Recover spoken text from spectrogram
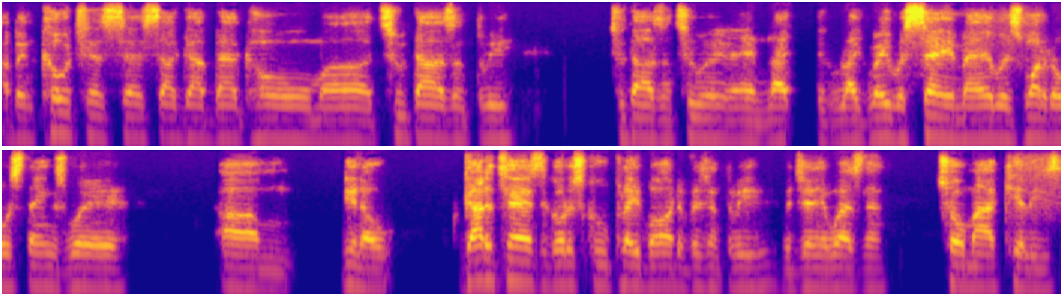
I've been coaching since I got back home, uh, 2003, 2002, and like like Ray was saying, man, it was one of those things where um, you know, got a chance to go to school, play ball, Division three, Virginia Wesleyan, show my Achilles.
